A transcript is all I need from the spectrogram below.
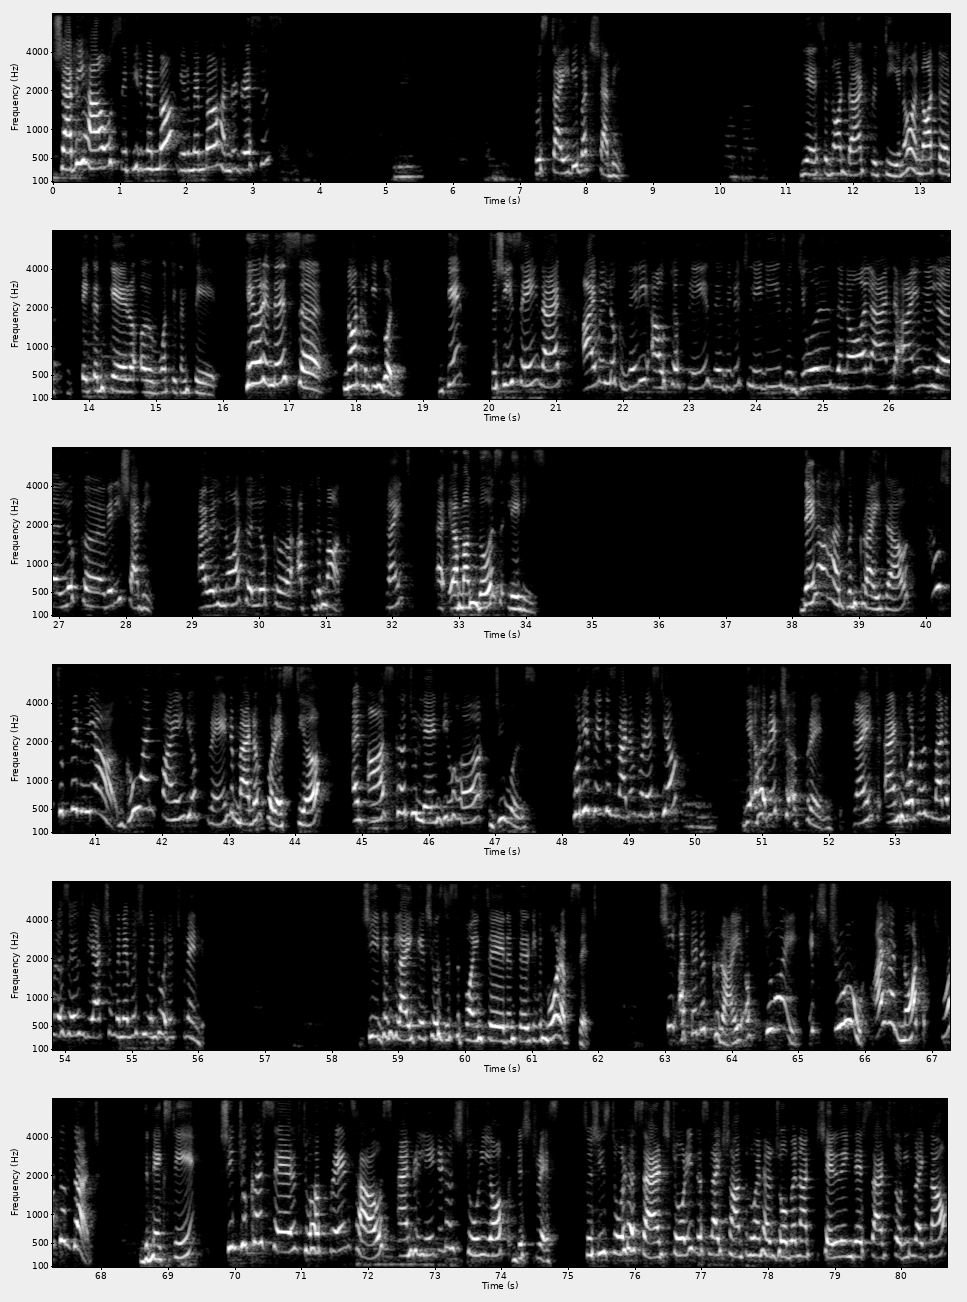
Shabby house, if you remember, you remember 100 dresses? It was tidy but shabby. Yes, so not that pretty, you know, not uh, taken care of what you can say. Here in this, uh, not looking good. Okay. So she's saying that I will look very out of place. There'll be rich ladies with jewels and all, and I will uh, look uh, very shabby. I will not uh, look uh, up to the mark, right? among those ladies. Then her husband cried out, how stupid we are. Go and find your friend, Madame Forestier, and ask her to lend you her jewels. Who do you think is Madame Forestier? Yeah, her rich friend, right? And what was Madame Loisel's reaction whenever she went to a rich friend? She didn't like it. She was disappointed and felt even more upset. She uttered a cry of joy. It's true. I had not thought of that. The next day, she took herself to her friend's house and related her story of distress. So she's told her sad story, just like Shantanu and Harjoban are sharing their sad stories right now.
